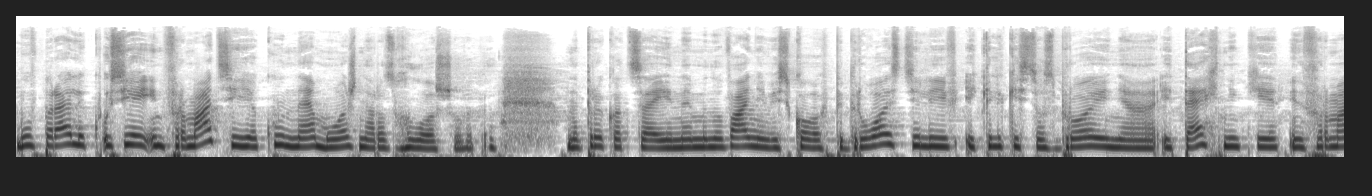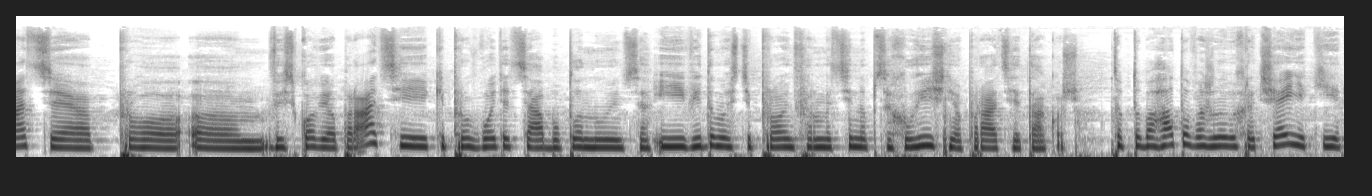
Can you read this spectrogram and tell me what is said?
був перелік усієї інформації, яку не можна розголошувати. Наприклад, це і найменування військових підрозділів, і кількість озброєння і техніки, інформація про е, військові операції, які проводяться або плануються, і відомості про інформаційно-психологічні операції також. Тобто багато важливих речей, які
